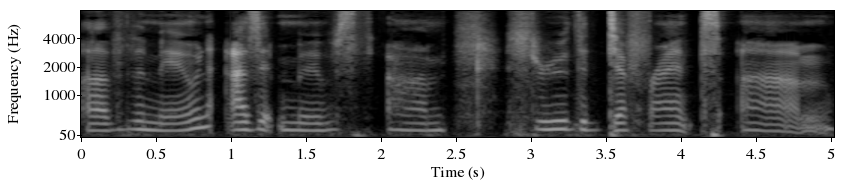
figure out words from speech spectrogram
of the moon as it moves um, through the different. Um,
